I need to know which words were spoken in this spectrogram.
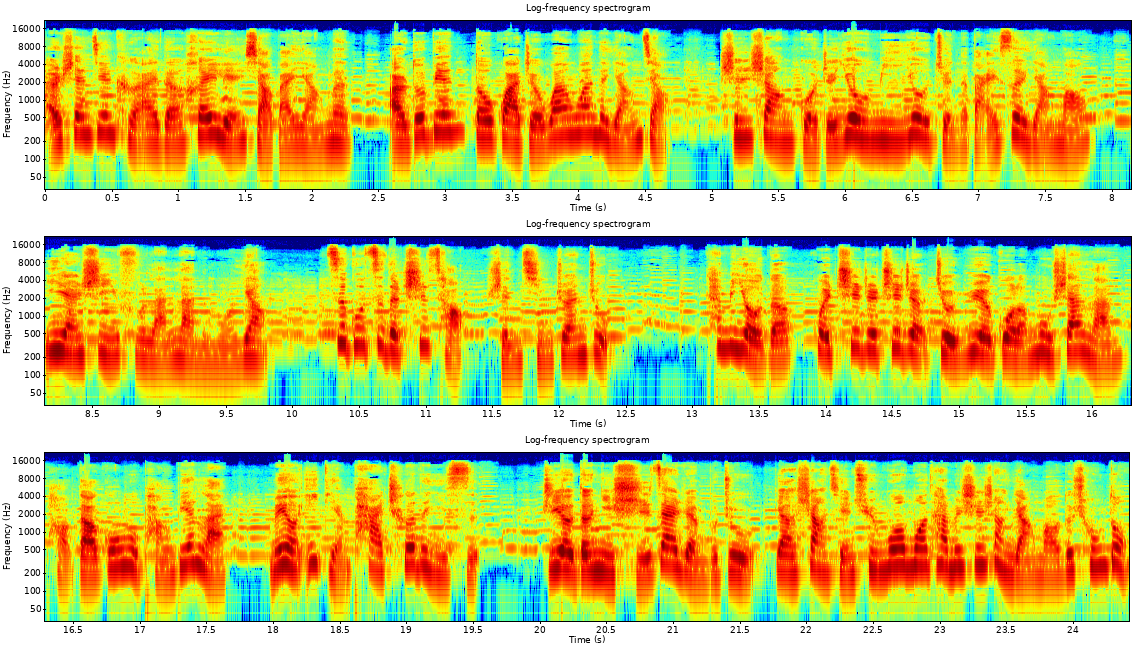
而山间可爱的黑脸小白羊们，耳朵边都挂着弯弯的羊角，身上裹着又密又卷的白色羊毛，依然是一副懒懒的模样，自顾自地吃草，神情专注。它们有的会吃着吃着就越过了木栅栏，跑到公路旁边来，没有一点怕车的意思。只有等你实在忍不住要上前去摸摸它们身上羊毛的冲动，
